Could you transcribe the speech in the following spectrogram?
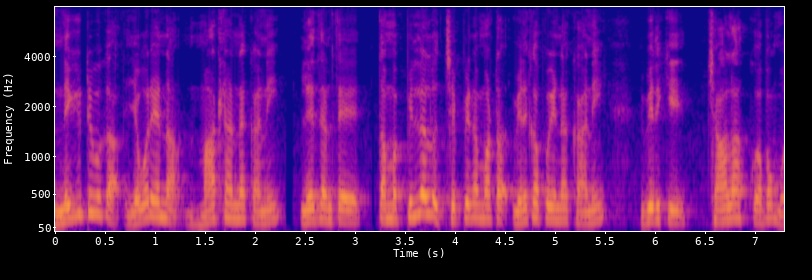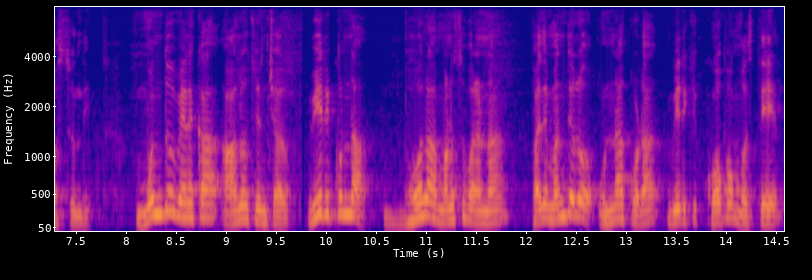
నెగిటివ్గా ఎవరైనా మాట్లాడినా కానీ లేదంటే తమ పిల్లలు చెప్పిన మాట వినకపోయినా కానీ వీరికి చాలా కోపం వస్తుంది. ముందు వెనుక ఆలోచించారు. వీరికున్న బోలా మనసు వలన పది మందిలో ఉన్నా కూడా వీరికి కోపం వస్తే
